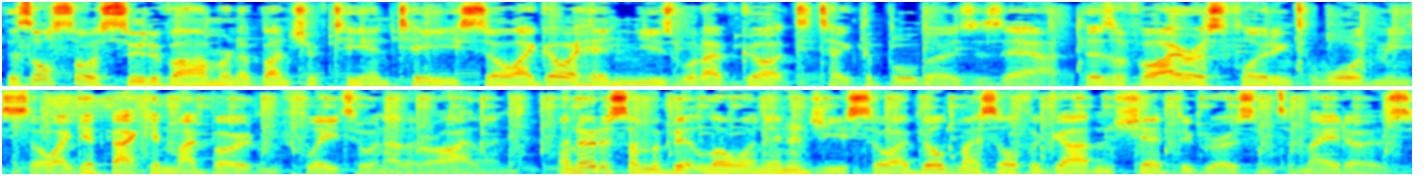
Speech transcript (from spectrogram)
There's also a suit of armor and a bunch of TNT, so I go ahead and use what I've got to take the bulldozers out. There's a virus floating toward me, so I get back in my boat and flee to another island. I notice I'm a bit low on energy, so I build myself a garden shed to grow some tomatoes.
